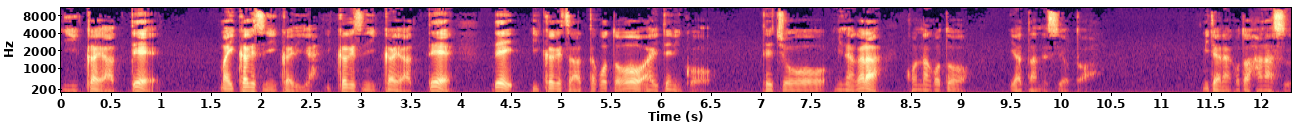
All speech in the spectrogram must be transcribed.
に一回会って、まあ一ヶ月に一回でいいや。一ヶ月に一回会って、で、一ヶ月会ったことを相手にこう、手帳を見ながら、こんなことをやったんですよと。みたいなことを話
